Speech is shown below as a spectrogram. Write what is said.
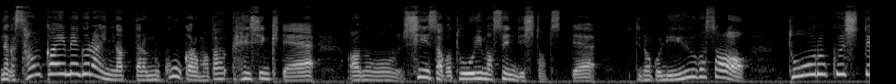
なんか3回目ぐらいになったら向こうからまた返信来て、あの、審査が通りませんでした、つって。で、なんか理由がさ、登録して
